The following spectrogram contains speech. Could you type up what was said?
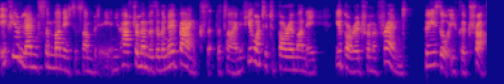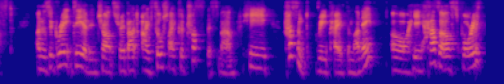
If you lend some money to somebody, and you have to remember there were no banks at the time, if you wanted to borrow money, you borrowed from a friend who you thought you could trust. And there's a great deal in Chancery about, I thought I could trust this man. He hasn't repaid the money oh, he has asked for it,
